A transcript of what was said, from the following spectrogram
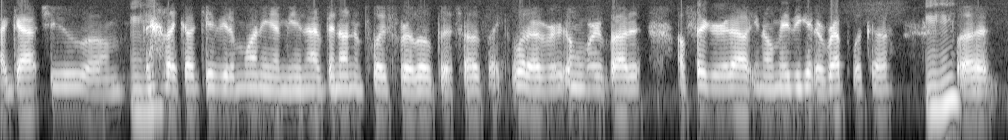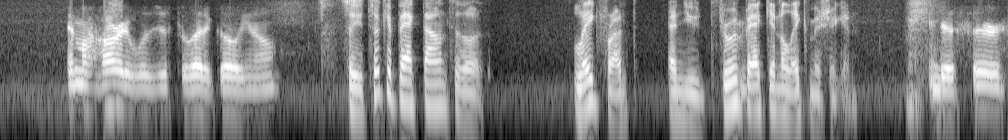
I got you. Um, Mhm. they're like, I'll give you the money. I mean, I've been unemployed for a little bit, so I was like, whatever, don't worry about it. I'll figure it out. You know, maybe get a replica. Mm-hmm. But in my heart, it was just to let it go. You know. So you took it back down to the lakefront and you threw it back into Lake Michigan. Yes, sir.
